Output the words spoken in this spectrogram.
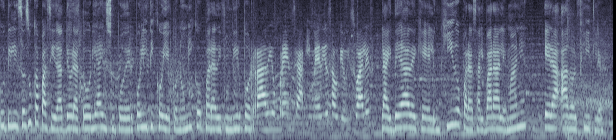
utilizó su capacidad de oratoria y su poder político y económico para difundir por radio, prensa y medios audiovisuales la idea de que el ungido para salvar a Alemania era Adolf Hitler.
